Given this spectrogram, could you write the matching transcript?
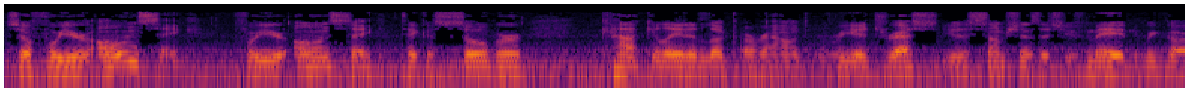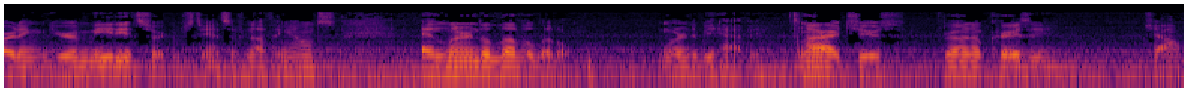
So, for your own sake, for your own sake, take a sober, calculated look around, readdress your assumptions that you've made regarding your immediate circumstance, if nothing else, and learn to love a little. Learn to be happy. All right, cheers. Growing up crazy? Ciao.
